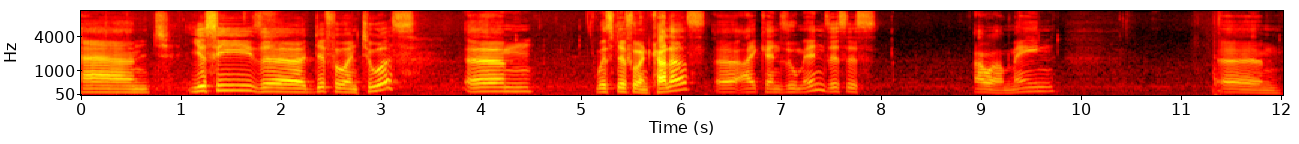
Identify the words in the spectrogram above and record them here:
and you see the different tours um, with different colors. Uh, I can zoom in. This is our main um,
